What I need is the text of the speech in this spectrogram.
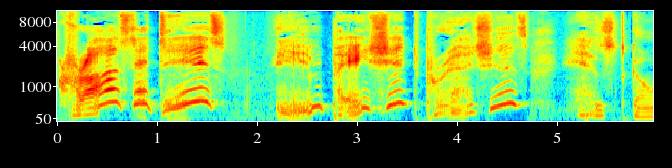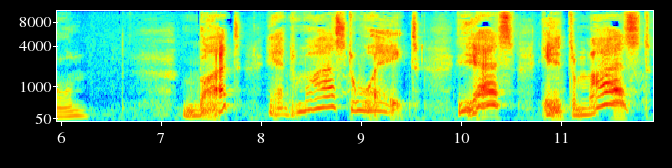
Cross it is, impatient precious, hissed Gollum. But it must wait. Yes, it must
